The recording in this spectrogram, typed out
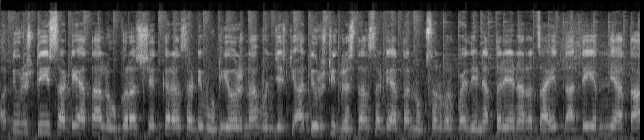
अतिवृष्टीसाठी आता लवकरच शेतकऱ्यांसाठी मोठी योजना म्हणजेच की अतिवृष्टीग्रस्तांसाठी आता नुकसान भरपाई देण्यात तर येणारच आहे. दाते यांनी आता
